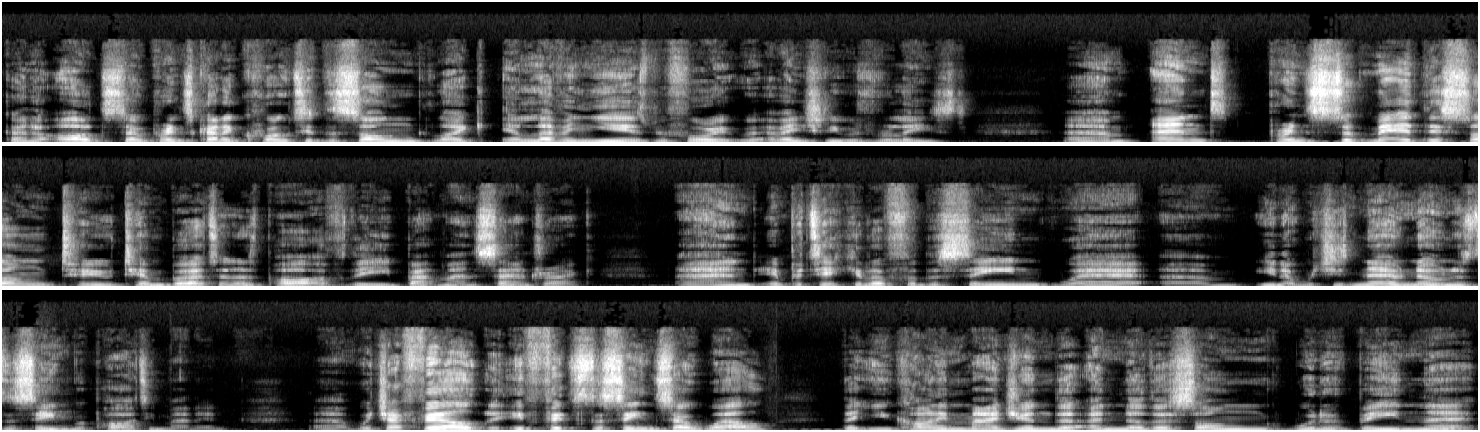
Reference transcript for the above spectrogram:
kind of odd. So Prince kind of quoted the song like 11 years before it eventually was released. Um, and Prince submitted this song to Tim Burton as part of the Batman soundtrack, and in particular for the scene where, um, you know, which is now known as the scene with Party Man in, uh, which I feel it fits the scene so well that you can't imagine that another song would have been there.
